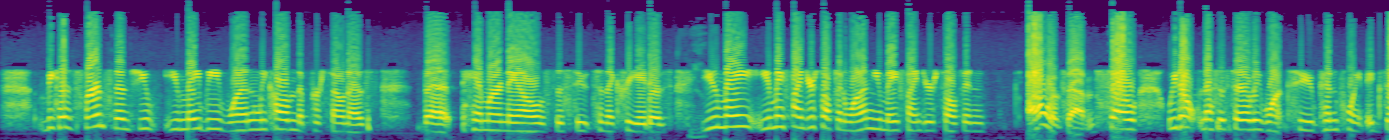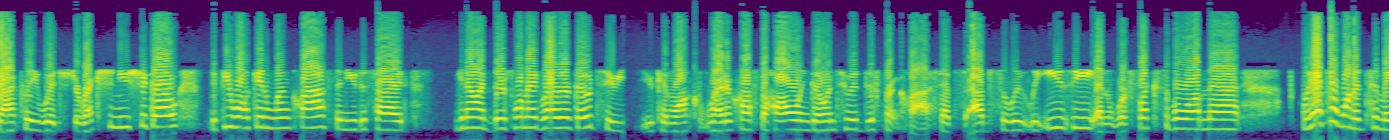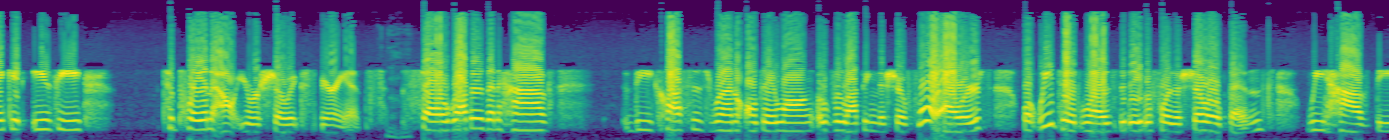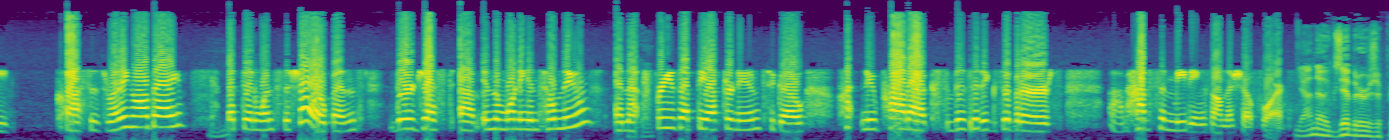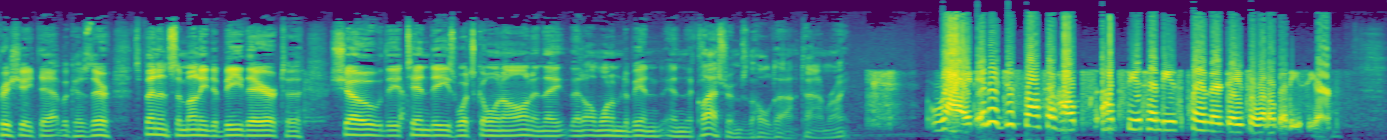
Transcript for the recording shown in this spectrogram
Because, for instance, you, you may be one, we call them the personas, the hammer and nails, the suits, and the creatives. You may you may find yourself in one. You may find yourself in all of them. So we don't necessarily want to pinpoint exactly which direction you should go. If you walk in one class and you decide, you know, there's one I'd rather go to, you can walk right across the hall and go into a different class. That's absolutely easy, and we're flexible on that. We also wanted to make it easy to plan out your show experience. Uh-huh. So rather than have the classes run all day long, overlapping the show floor hours, what we did was the day before the show opens, we have the classes running all day, but then once the show opens, they're just um, in the morning until noon, and that frees up the afternoon to go hunt new products, visit exhibitors, um, have some meetings on the show floor. Yeah, I know exhibitors appreciate that because they're spending some money to be there to show the attendees what's going on, and they, they don't want them to be in, in the classrooms the whole time, right? Right, and it just also helps helps the attendees plan their days a little bit easier.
